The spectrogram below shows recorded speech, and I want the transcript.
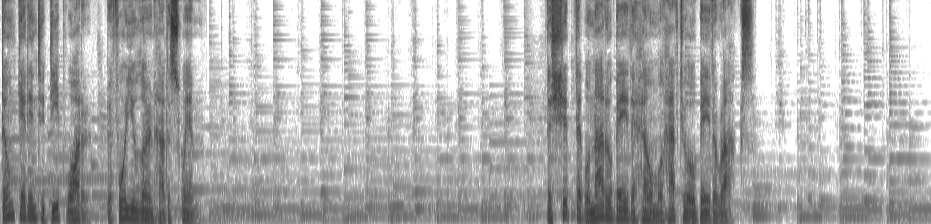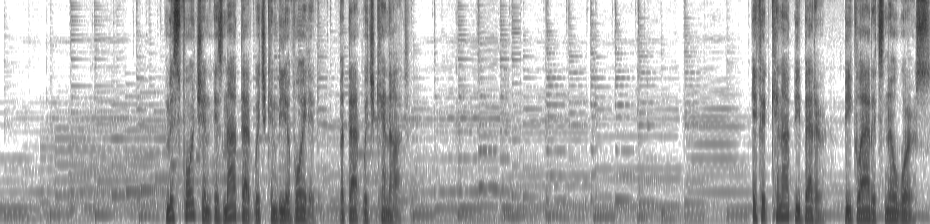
Don't get into deep water, before you learn how to swim. The ship that will not obey the helm will have to obey the rocks. Misfortune is not that which can be avoided, but that which cannot. If it cannot be better, be glad it's no worse.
